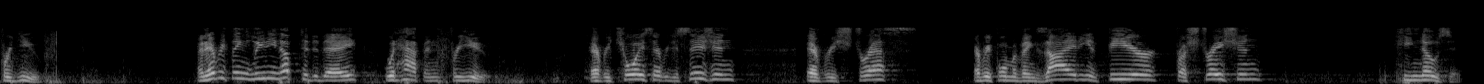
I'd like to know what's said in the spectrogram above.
for you. And everything leading up to today would happen for you. Every choice, every decision, every stress, every form of anxiety and fear, frustration, He knows it.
